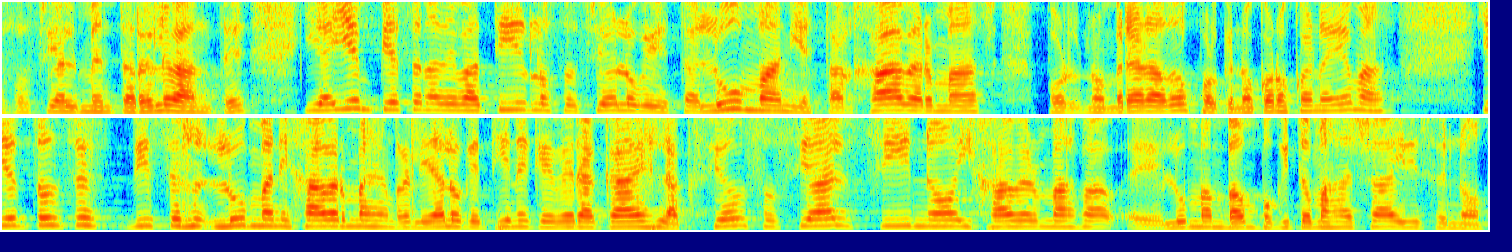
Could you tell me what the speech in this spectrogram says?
socialmente relevante, y ahí empiezan a debatir los sociólogos, y está Luhmann y están Habermas, por nombrar a dos porque no conozco a nadie más, y entonces dicen Luhmann y Habermas, en realidad lo que tiene que ver acá es la acción social, sí, no, y Habermas más eh, va un poquito más allá y dice, no,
